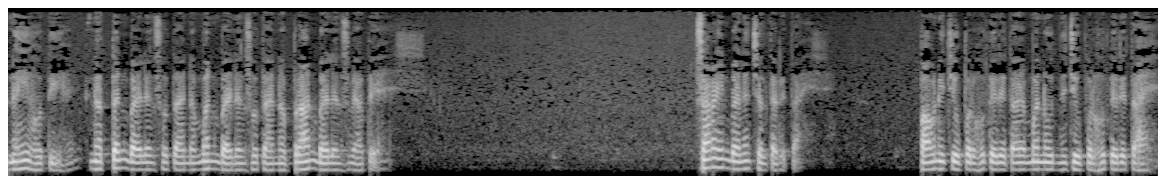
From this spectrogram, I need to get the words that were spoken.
नहीं होती है। न तन बैलेंस होता है, न मन बैलेंस होता है, न प्राण बैलेंस में आते हैं। सारा इन बैलेंस चलता रहता है। पाव नीचे ऊपर होते रहता है, मन नीचे ऊपर होते रहता है।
